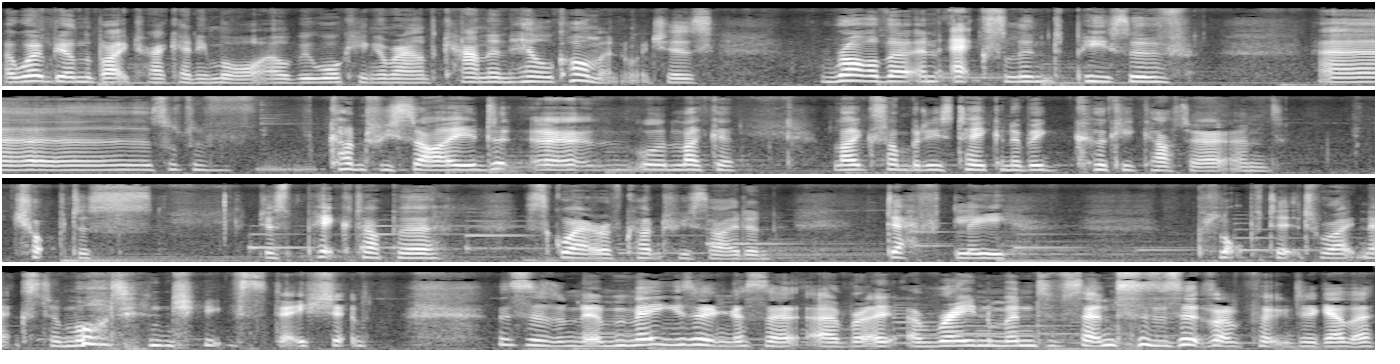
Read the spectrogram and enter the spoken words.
I won't be on the bike track anymore. I'll be walking around Cannon Hill Common, which is rather an excellent piece of uh, sort of countryside, uh, like a like somebody's taken a big cookie cutter and chopped us, just picked up a square of countryside and deftly plopped it right next to Morden Tube Station. This is an amazing uh, arraignment of sentences I've put together,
